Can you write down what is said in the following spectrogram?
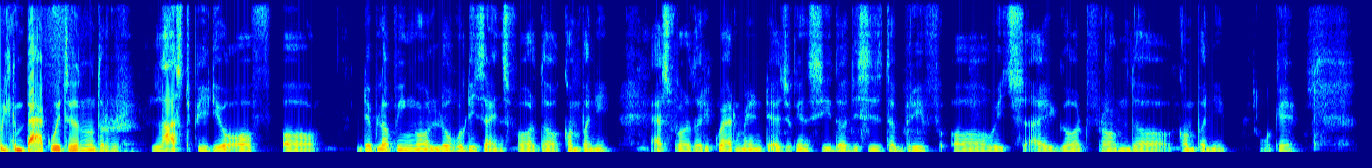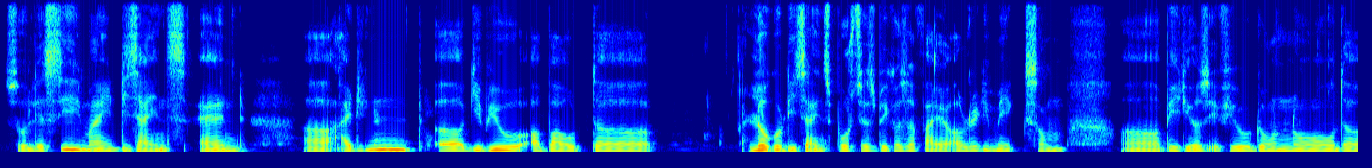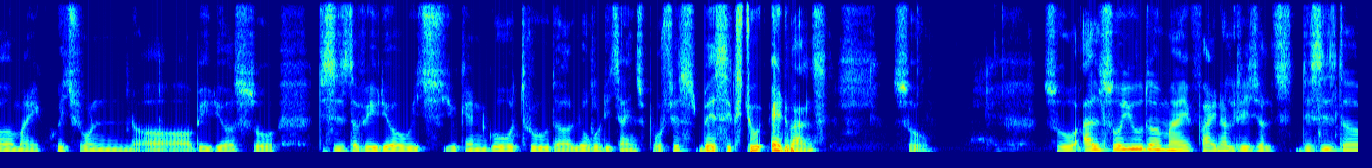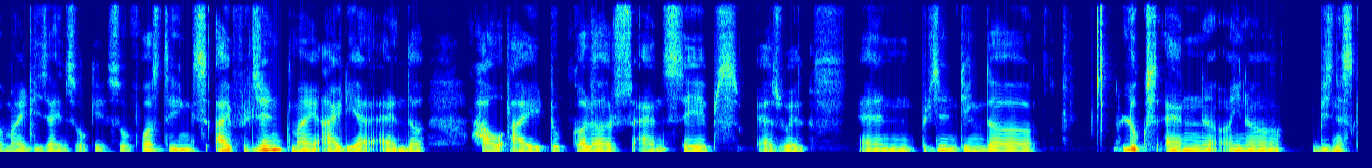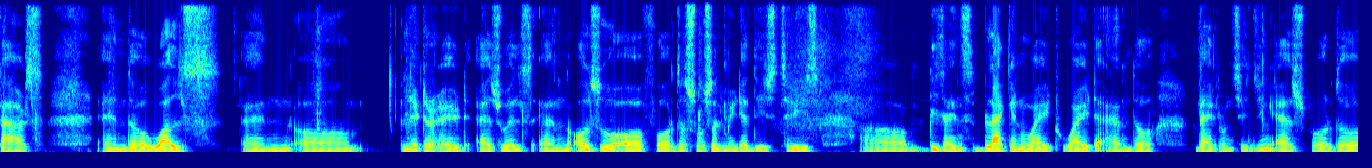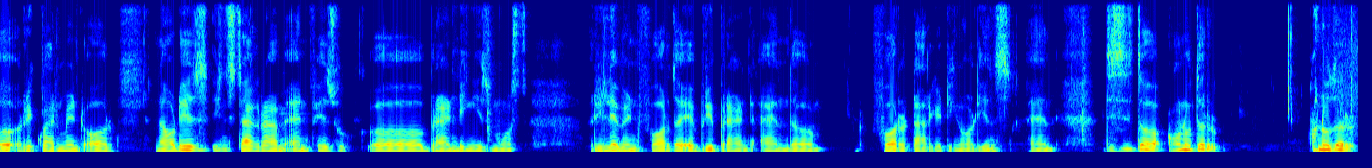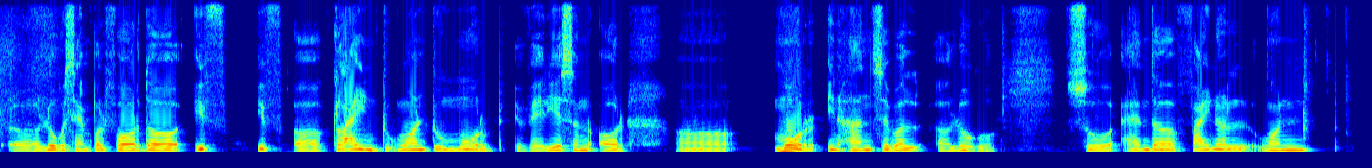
welcome back with another last video of uh, developing uh, logo designs for the company. As for the requirement as you can see the this is the brief uh, which i got from the company okay? So let's see my designs and uh, i didn't uh, give you about the logo designs process because of i already make some uh, videos. If you don't know the my which one uh, videos so this is the video which you can go through the logo designs process basics to advanced so so i'll show you the my final results. This is the my designs okay? So first things i present my idea and the how i took colors and shapes as well and presenting the looks and uh, you know business cards and the walls and um, letterhead as well. And also uh, for the social media these three uh, designs black and white white and the background changing as per the requirement or nowadays instagram and facebook uh, branding is most relevant for the every brand and um, for a targeting audience. And this is the another another uh, logo sample for the if if a client want to more variation or uh, more enhanceable uh, logo. So and the final one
